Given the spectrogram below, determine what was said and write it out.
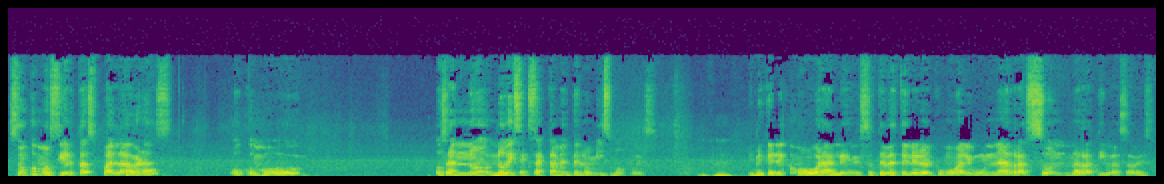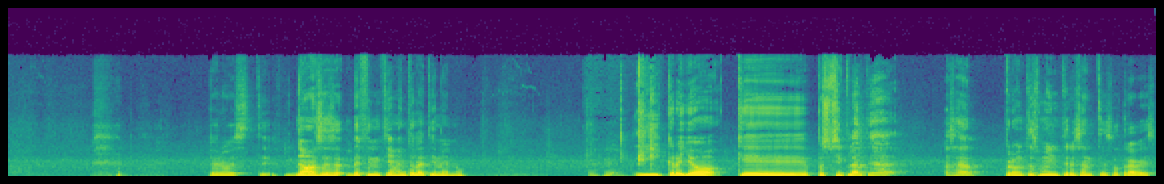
son como ciertas palabras, o como, o sea, no, no dice exactamente lo mismo, pues. Y me quedé como, órale, eso debe tener como alguna razón narrativa, ¿sabes? pero este, no, o sea, definitivamente la tiene, ¿no? Y creo yo que, pues sí plantea, o sea, preguntas muy interesantes otra vez.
